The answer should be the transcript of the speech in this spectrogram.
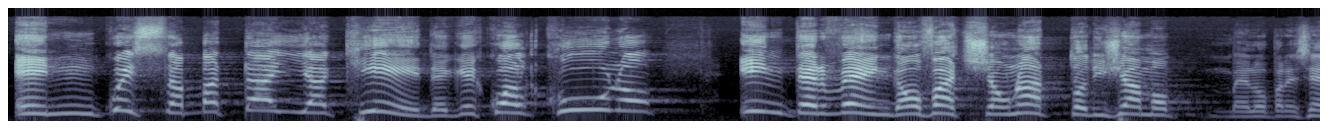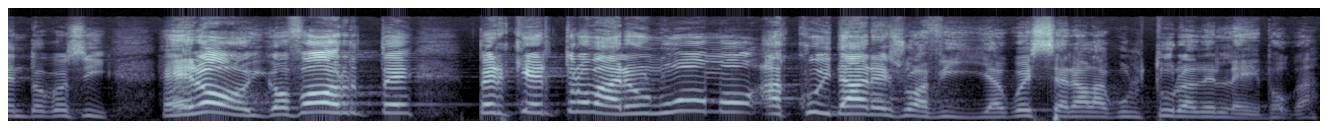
e in questa battaglia chiede che qualcuno intervenga o faccia un atto, diciamo, me lo presento così, eroico, forte, perché trovare un uomo a cui dare sua figlia. Questa era la cultura dell'epoca.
